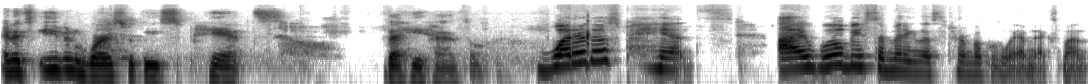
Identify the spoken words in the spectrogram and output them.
And it's even worse with these pants that he has on. What are those pants? I will be submitting this to Turnbuckle Glam next month.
